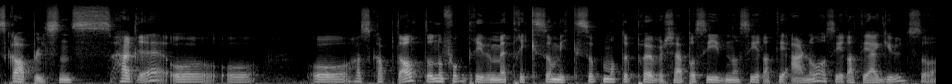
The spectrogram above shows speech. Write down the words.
skapelsens herre og, og, og har skapt alt, og når folk driver med triks og miks og på en måte prøver seg på siden og sier at de er noe, og sier at de er Gud, så,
